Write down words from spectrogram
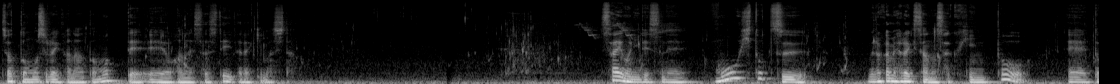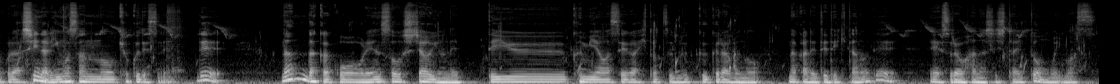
ちょっと面白いかなと思って、えー、お話しさせていただきました。最後にですねもう一つ村上春樹さんの作品と,、えー、とこれは椎名林檎さんの曲ですね。でなんだかこう連想しちゃうよねっていう組み合わせが一つブッククラブの中で出てきたので、えー、それをお話ししたいと思います。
